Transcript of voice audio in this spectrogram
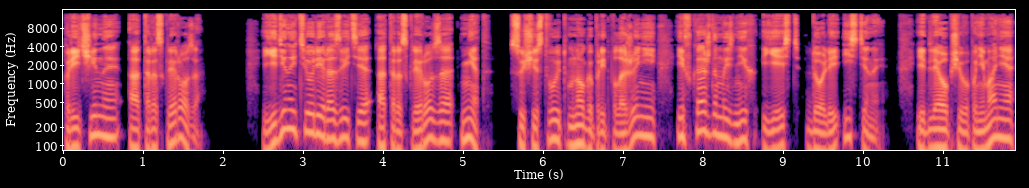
Причины атеросклероза. Единой теории развития атеросклероза нет. Существует много предположений, и в каждом из них есть доля истины. И для общего понимания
